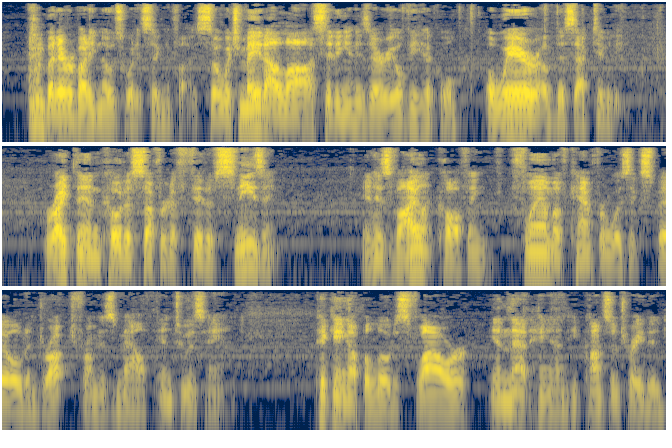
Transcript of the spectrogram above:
but everybody knows what it signifies. So, which made Allah, sitting in his aerial vehicle, aware of this activity. Right then, Kota suffered a fit of sneezing. In his violent coughing, phlegm of camphor was expelled and dropped from his mouth into his hand. Picking up a lotus flower in that hand, he concentrated,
